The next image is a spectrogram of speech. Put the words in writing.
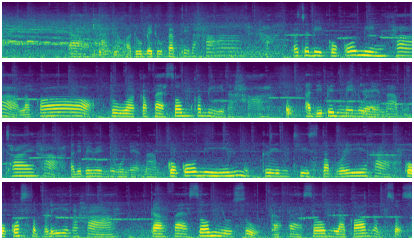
ๆได้ค่ะเดี๋ยวขอดูเมนูแป๊บนึงนะคะค่ะ ก็จะมีโกโก้มินค่ะ แล้วก็ตัวกาแฟส้มก็มีนะคะ อันนี้เป็นเมนูแนะนำใช่ค่ะ อันนี้เป็นเมนูแนะนำโกโก้มินกรีนทีสตรอเบอรี่ค่ะโกโก้สตรอเบอรี่นะคะกาแฟส้มยูสุกาแฟส้ม แล้วก็นมสดส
